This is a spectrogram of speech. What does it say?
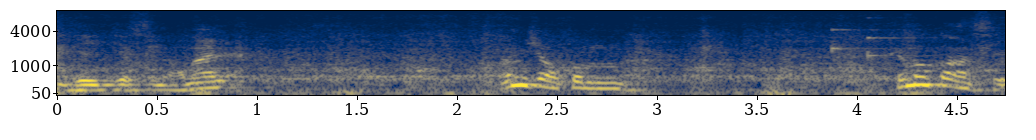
Vous allez dire c'est normal. Même encore... J'aime encore assez.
